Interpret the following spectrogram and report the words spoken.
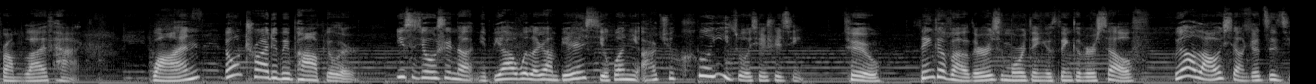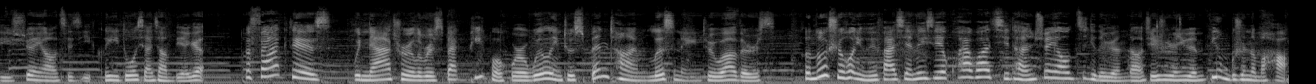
from Life Hack. One, don't try to be popular. 意思就是呢，你不要为了让别人喜欢你而去刻意做一些事情。Two, think of others more than you think of yourself. 不要老想着自己炫耀自己，可以多想想别人。The fact is, we naturally respect people who are willing to spend time listening to others. 很多时候你会发现，那些夸夸其谈、炫耀自己的人呢，其实人缘并不是那么好，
